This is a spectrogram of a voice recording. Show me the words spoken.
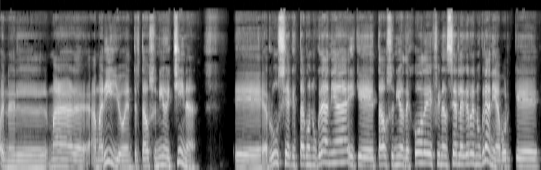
en el mar amarillo entre Estados Unidos y China. Eh, Rusia que está con Ucrania y que Estados Unidos dejó de financiar la guerra en Ucrania porque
